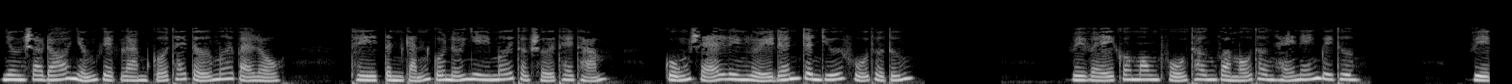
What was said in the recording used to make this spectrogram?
nhưng sau đó những việc làm của thái tử mới bại lộ, thì tình cảnh của nữ nhi mới thật sự thê thảm, cũng sẽ liên lụy đến trên dưới phủ thừa tướng. Vì vậy con mong phụ thân và mẫu thân hãy nén bi thương. Việc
